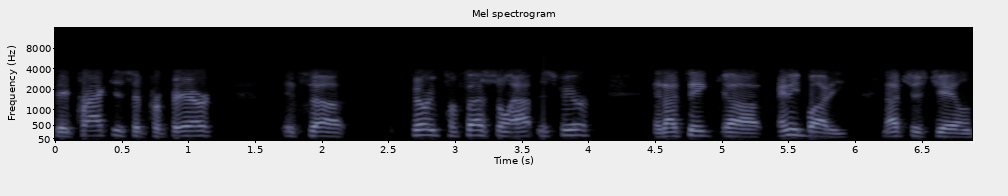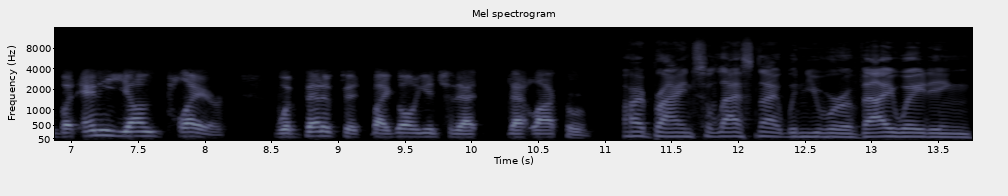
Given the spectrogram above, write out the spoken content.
they practice and prepare. It's a very professional atmosphere, and I think uh, anybody, not just Jalen, but any young player, would benefit by going into that that locker room. All right, Brian. So last night when you were evaluating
